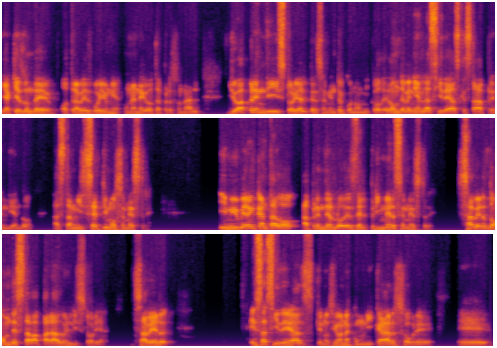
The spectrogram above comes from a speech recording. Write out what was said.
Y aquí es donde otra vez voy a una anécdota personal. Yo aprendí historia del pensamiento económico, de dónde venían las ideas que estaba aprendiendo hasta mi séptimo semestre. Y me hubiera encantado aprenderlo desde el primer semestre, saber dónde estaba parado en la historia, saber esas ideas que nos iban a comunicar sobre eh,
